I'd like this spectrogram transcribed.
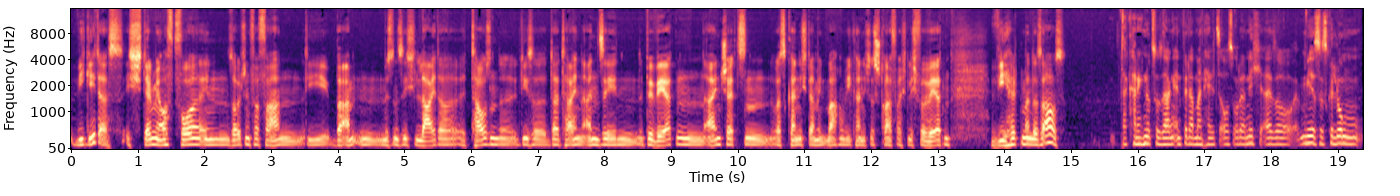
Wie geht das? Ich stelle mir oft vor, in solchen Verfahren, die Beamten müssen sich leider Tausende dieser Dateien ansehen, bewerten, einschätzen. Was kann ich damit machen? Wie kann ich das strafrechtlich verwerten? Wie hält man das aus? Da kann ich nur zu sagen, entweder man hält es aus oder nicht. Also mir ist es gelungen,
